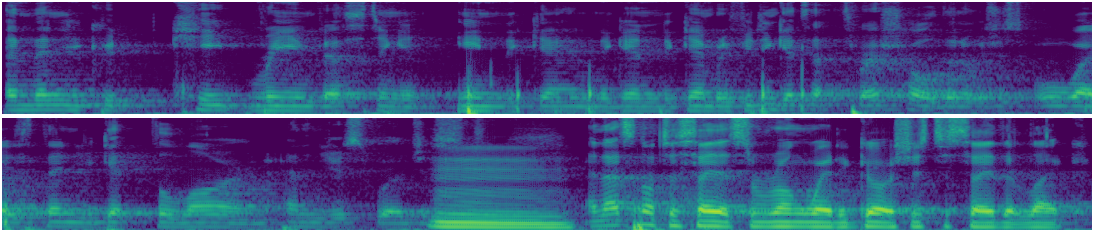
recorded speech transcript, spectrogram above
and then you could keep reinvesting it in again and again and again. But if you didn't get to that threshold, then it was just always. Then you get the loan, and then you just were just. Mm. And that's not to say that's the wrong way to go. It's just to say that like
